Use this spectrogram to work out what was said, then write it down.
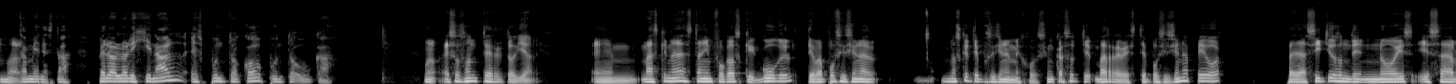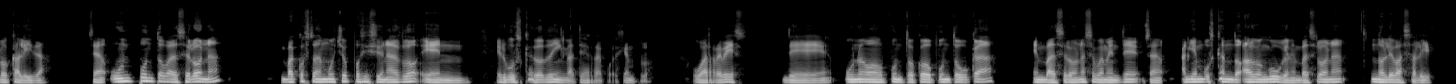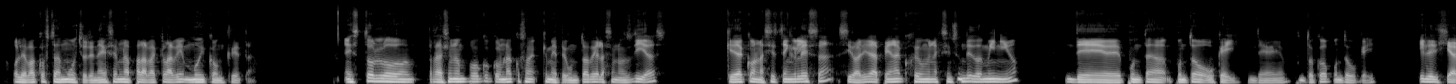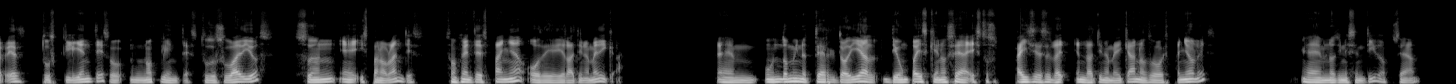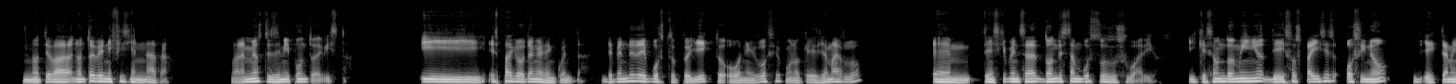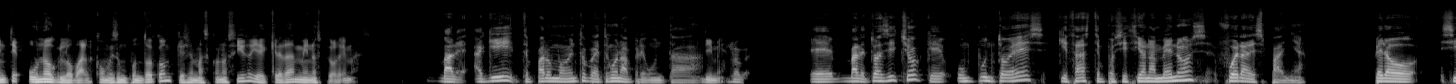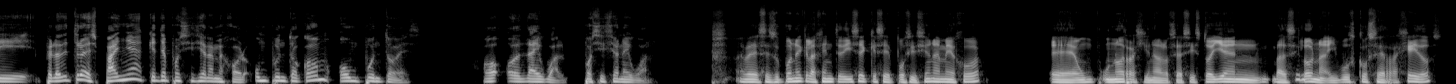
Vale. también está. Pero el original es .co.uk. Bueno, esos son territoriales. Em, más que nada están enfocados que Google te va a posicionar, no es que te posicione mejor, si un caso te va al revés, te posiciona peor para sitios donde no es esa localidad. O sea, un punto Barcelona va a costar mucho posicionarlo en el buscador de Inglaterra, por ejemplo. O al revés. de 1.co.uk en Barcelona, seguramente, o sea, alguien buscando algo en Google en Barcelona no le va a salir o le va a costar mucho, tendrá que ser una palabra clave muy concreta. Esto lo relaciona un poco con una cosa que me preguntó Abel hace unos días, que era con la siesta inglesa, si valía la pena coger una extensión de dominio de punto, .uk, de .co.uk. Y le dije, a ver, tus clientes, o no clientes, tus usuarios son eh, hispanohablantes, son gente de España o de Latinoamérica. Em, un dominio territorial de un país que no sea estos países latinoamericanos o españoles em, no tiene sentido. O sea, no te, va, no te beneficia en nada. Al menos desde mi punto de vista. Y es para que lo tengas en cuenta. Depende de vuestro proyecto o negocio, como lo queréis llamarlo, em, tenéis que pensar dónde están vuestros usuarios y que sea un dominio de esos países o si no, directamente uno global, como es un .com, que es el más conocido y el que da menos problemas. Vale, aquí te paro un momento porque tengo una pregunta. Dime. Eh, vale, tú has dicho que un punto es quizás te posiciona menos fuera de España. Pero si, pero dentro de España, ¿qué te posiciona mejor? ¿Un .com o un .es? O, da igual, posiciona igual. A ver, se supone que la gente dice que se posiciona mejor eh, uno regional. O sea, si estoy en Barcelona y busco cerrajeros,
